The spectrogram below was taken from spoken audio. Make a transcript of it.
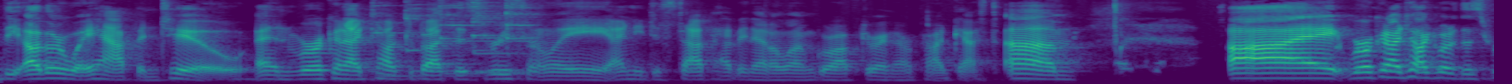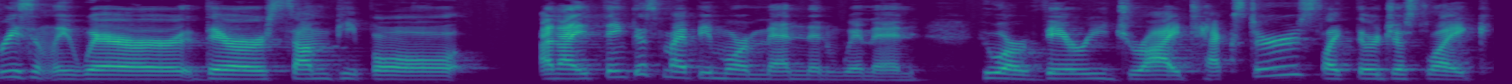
the other way happen too. And Roark and I talked about this recently. I need to stop having that alarm go off during our podcast. Um, I Roark and I talked about this recently, where there are some people, and I think this might be more men than women, who are very dry texters. Like they're just like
